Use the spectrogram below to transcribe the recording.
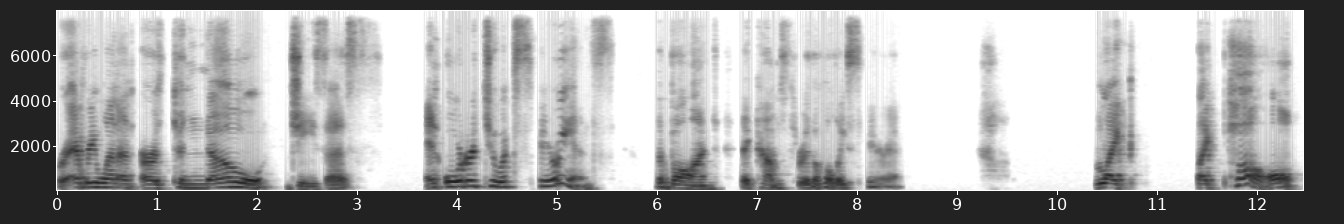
for everyone on earth to know Jesus in order to experience the bond that comes through the Holy Spirit. Like, like Paul,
